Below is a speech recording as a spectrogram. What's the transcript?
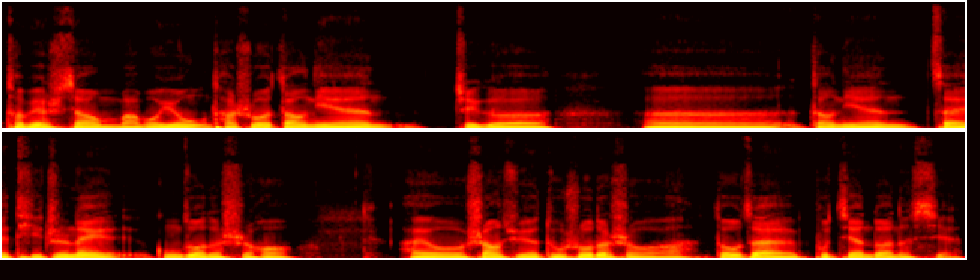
特别是像马伯庸，他说当年这个呃，当年在体制内工作的时候。还有上学读书的时候啊，都在不间断的写，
